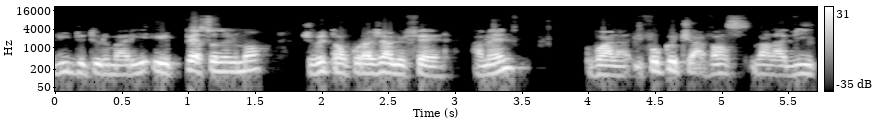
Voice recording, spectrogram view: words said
libre de te remarier et personnellement, je veux t'encourager à le faire. Amen. Voilà, il faut que tu avances dans la vie.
